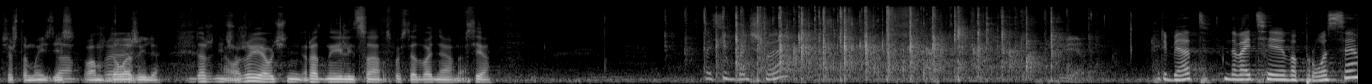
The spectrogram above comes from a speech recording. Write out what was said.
все, что мы здесь да, вам доложили. Даже не вот. чужие, а очень родные лица спустя два дня. Да. Все. Спасибо большое. Ребят, давайте вопросы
